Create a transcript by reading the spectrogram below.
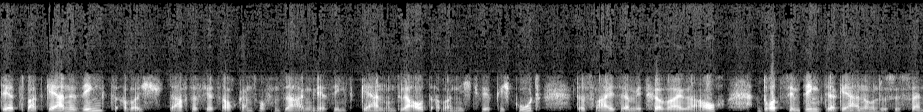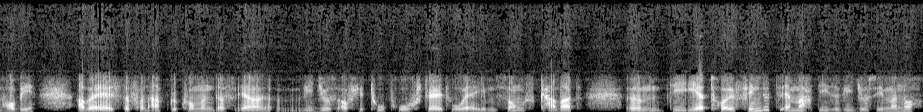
der zwar gerne singt, aber ich darf das jetzt auch ganz offen sagen, er singt gern und laut, aber nicht wirklich gut, das weiß er mittlerweile auch. Trotzdem singt er gerne und es ist sein Hobby, aber er ist davon abgekommen, dass er Videos auf YouTube hochstellt, wo er eben Songs covert, ähm, die er toll findet. Er macht diese Videos immer noch,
